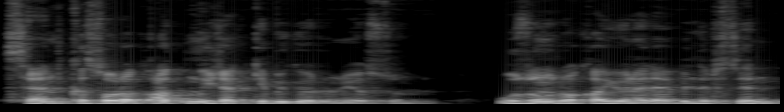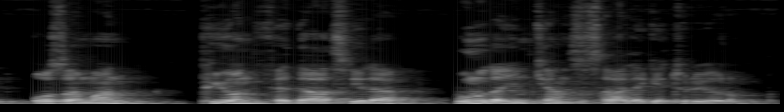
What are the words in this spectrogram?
Sen kısa rok atmayacak gibi görünüyorsun. Uzun roka yönelebilirsin. O zaman piyon fedasıyla bunu da imkansız hale getiriyorum.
